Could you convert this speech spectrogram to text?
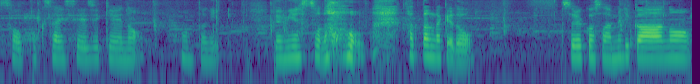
そう国際政治系の本当に読みやすそうな本を買ったんだけどそれこそアメリカの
